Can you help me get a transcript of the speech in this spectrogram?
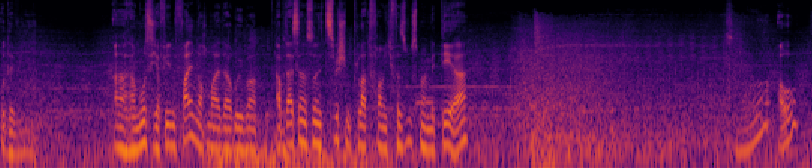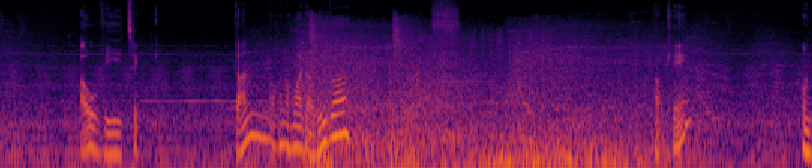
oder wie? Ah, da muss ich auf jeden Fall nochmal darüber. Aber da ist ja noch so eine Zwischenplattform. Ich versuch's mal mit der. So, au. Au, wie zwick. Dann noch, noch mal darüber. Okay. Und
